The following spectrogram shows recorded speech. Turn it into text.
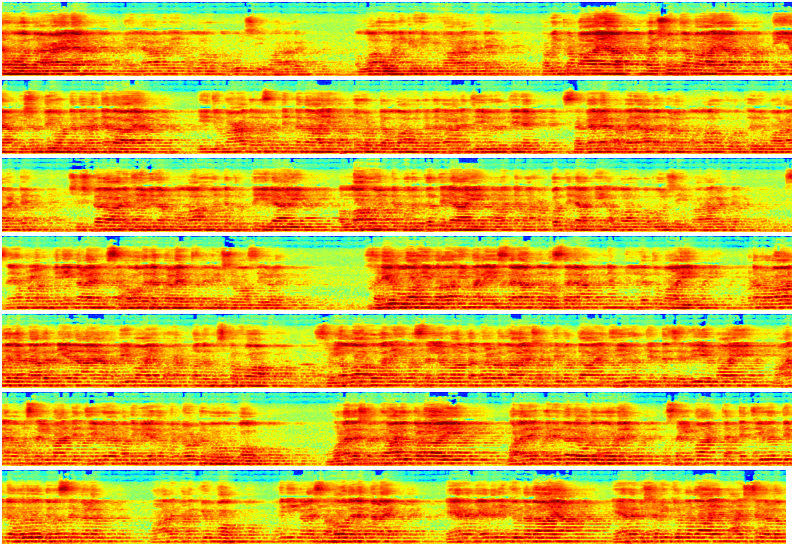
നമ്മെ എല്ലാവരെയും അല്ലാഹു കബൂൽ ചെയ്യുമാറാകട്ടെ. അല്ലാഹു അനുഗ്രഹിക്കുമാറാകട്ടെ. പവിത്രമായ പരിശുദ്ധമായ ആത്മീയ വിശുദ്ധി കൊണ്ട് നിറഞ്ഞതായ ഈ ജുമാ ദിവസത്തിന്റെതായ കൊണ്ട് അള്ളാഹു ഗതകാല ജീവിതത്തിലെ സകല അപരാധങ്ങളും അള്ളാഹു പുറത്തു തരുമാറാകട്ടെ. ശിഷ്ടകാല ജീവിതം അള്ളാഹുവിന്റെ തൃപ്തിയിലായി അള്ളാഹുവിന്റെ പൊരുത്തത്തിലായി അവന്റെ മഹബത്തിലാക്കി അള്ളാഹു കബൂൽ ചെയ്യുമാറാകട്ടെ. സ്നേഹമുള്ള മുമിനീങ്ങളെ സഹോദരങ്ങളെ വിശ്വാസികളെ ഖലീലുല്ലാഹി ഇബ്രാഹിം അലൈഹിസ്സലാത്തു വസ്സലാമിന്റെ മില്ലത്തുമായി നമ്മുടെ പ്രവാചകൻ ആദരണീയനായ ഹബീബായ മുഹമ്മദ് മുസ്തഫ സല്ലല്ലാഹു അലൈഹി വസല്ലമ തങ്ങളുടേതായ ശക്തിമത്തായ ജീവിതത്തിന്റെ ചര്യയുമായി മാനവ മുസൽമാന്റെ ജീവിതം അതിവേഗം മുന്നോട്ട് പോകുമ്പോൾ വളരെ ശ്രദ്ധാലുക്കളായി വളരെ കരുതലോടുകൂടി മുസൽമാൻ തന്റെ ജീവിതത്തിന്റെ ഓരോ ദിവസങ്ങളും മാറി മറിക്കുമ്പോ മുഅ്മിനീങ്ങളെ സഹോദരങ്ങളെ ഏറെ വേദനിക്കുന്നതായ ഏറെ വിഷമിക്കുന്നതായ കാഴ്ചകളും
